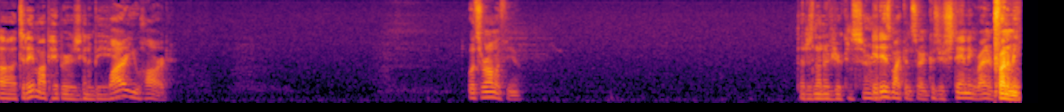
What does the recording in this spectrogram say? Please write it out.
Uh, today my paper is gonna be. Why are you hard? What's wrong with you? That is none of your concern. It is my concern because you're standing right in front of me.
